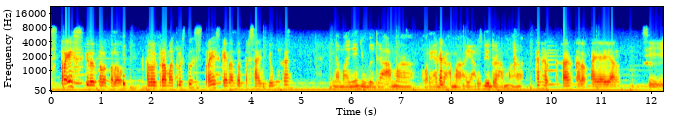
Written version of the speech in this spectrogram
stres gitu kalau kalau kalau drama terus tuh stres kayak nonton tersanjung kan. namanya juga drama Korea Kan- drama ya harus di drama Kan kan kalau kayak yang si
